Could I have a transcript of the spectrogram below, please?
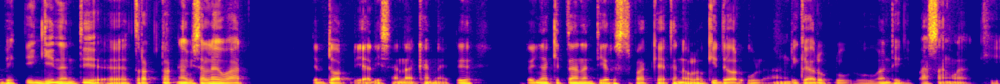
lebih tinggi nanti eh, truk-truk nggak bisa lewat jedot ya di sana karena itu tentunya kita nanti harus pakai teknologi daur ulang digaruk dulu nanti dipasang lagi.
